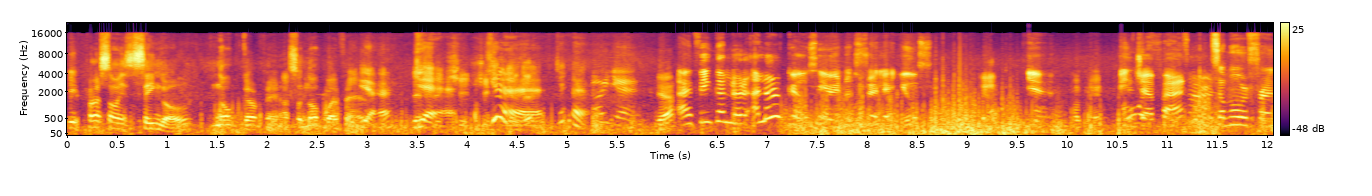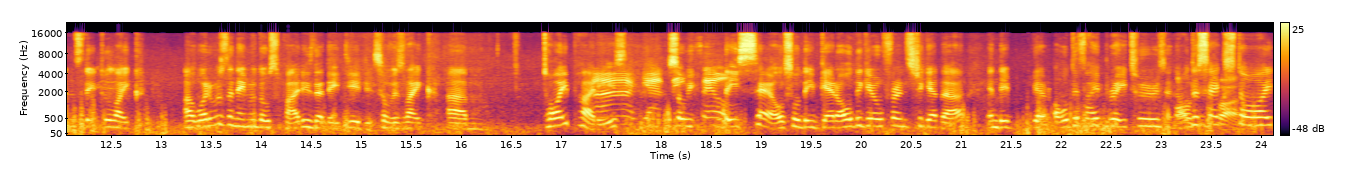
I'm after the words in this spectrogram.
If person is single, no girlfriend, also no boyfriend. Yeah. Yeah. She, she, she Yeah. Yeah. Oh, yeah. Yeah. I think a lot, a lot of girls here in Australia use. Yeah. Yeah. Okay. In Japan. Some of our friends they do like uh, what was the name of those parties that they did? So it's like um toy parties. Ah, yeah, so they we- sell. they sell. So they get all the girlfriends together and they get all the vibrators and all, All the the sex fun. toy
